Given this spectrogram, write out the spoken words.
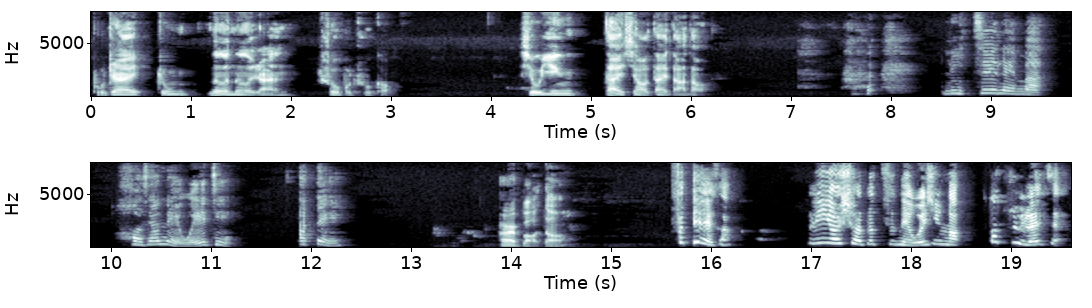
普斋终讷讷然说不出口。秀英带笑带答道：“你转来嘛，好像难为情。”啊，对。二宝道：“不对个，你要晓得知难为情嘛，到转来再。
